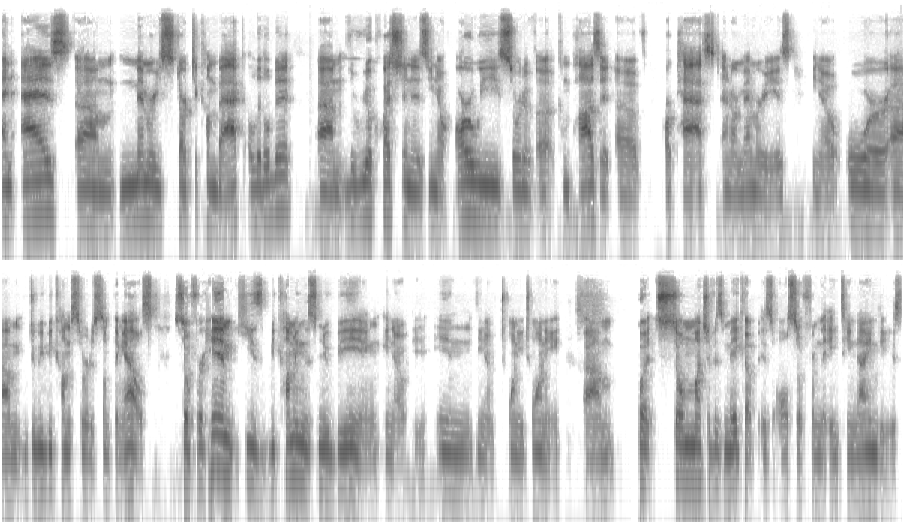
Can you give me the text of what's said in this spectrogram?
and as um, memories start to come back a little bit, um, the real question is, you know, are we sort of a composite of our past and our memories, you know, or um, do we become sort of something else? so for him he's becoming this new being you know in you know 2020 um, but so much of his makeup is also from the 1890s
